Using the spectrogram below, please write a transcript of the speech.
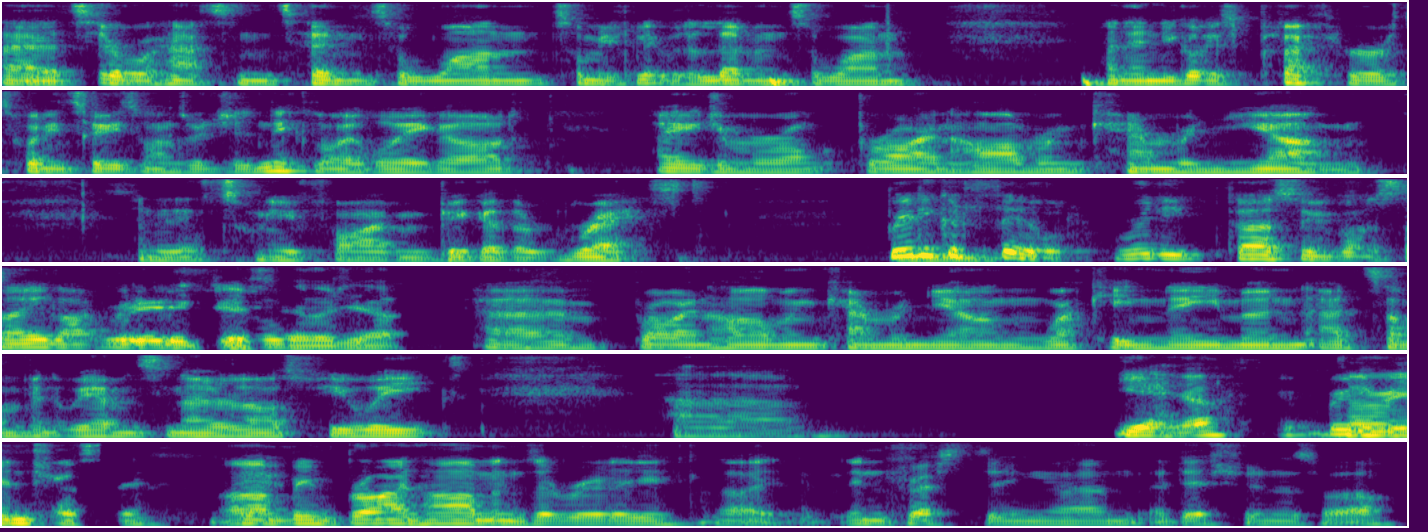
Uh, Tyrrell Hatton ten to one. Tommy Fleetwood eleven to one. And then you've got this plethora of 22 to ones, which is Nicolai Højgaard, Adrian Meronk, Brian Harman, and Cameron Young. And then it's 25 and bigger the rest. Really good field. Really, first thing I've got to say, like really, really good field, yeah. um, Brian Harman, Cameron Young, Joaquin Niemann add something that we haven't seen over the last few weeks. Um, yeah, Yeah, really Very interesting. I mean, Brian Harman's a really like interesting um, addition as well.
